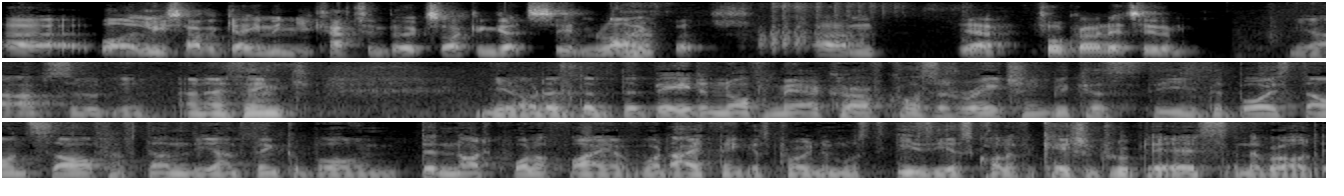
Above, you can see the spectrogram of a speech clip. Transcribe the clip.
uh, well, at least have a game in Yekaterinburg so I can get to see them live. But um, yeah, full credit to them. Yeah, absolutely. And I think, you know, the, the debate in North America, of course, is raging because the, the boys down south have done the unthinkable and did not qualify of what I think is probably the most easiest qualification group there is in the world.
